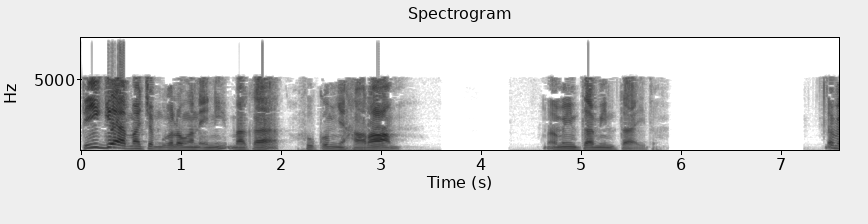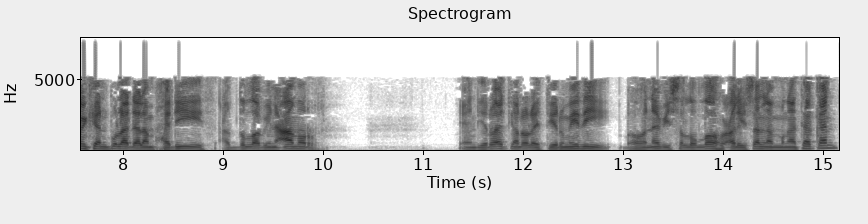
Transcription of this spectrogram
tiga macam golongan ini, maka hukumnya haram. Meminta-minta itu. Demikian pula dalam hadis Abdullah bin Amr yang diriwayatkan oleh Tirmizi bahwa Nabi sallallahu alaihi wasallam mengatakan,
